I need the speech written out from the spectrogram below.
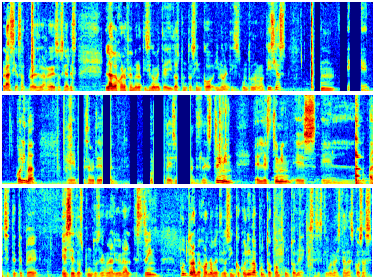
gracias a través de las redes sociales. La Mejor FM Noticias 92.5 y 96.1 Noticias. En eh, Colima, eh, precisamente el streaming. El streaming es el http s 2 diagonal diagonal stream punto la mejor 925 colima.com.mx. Así es que bueno, ahí están las cosas.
